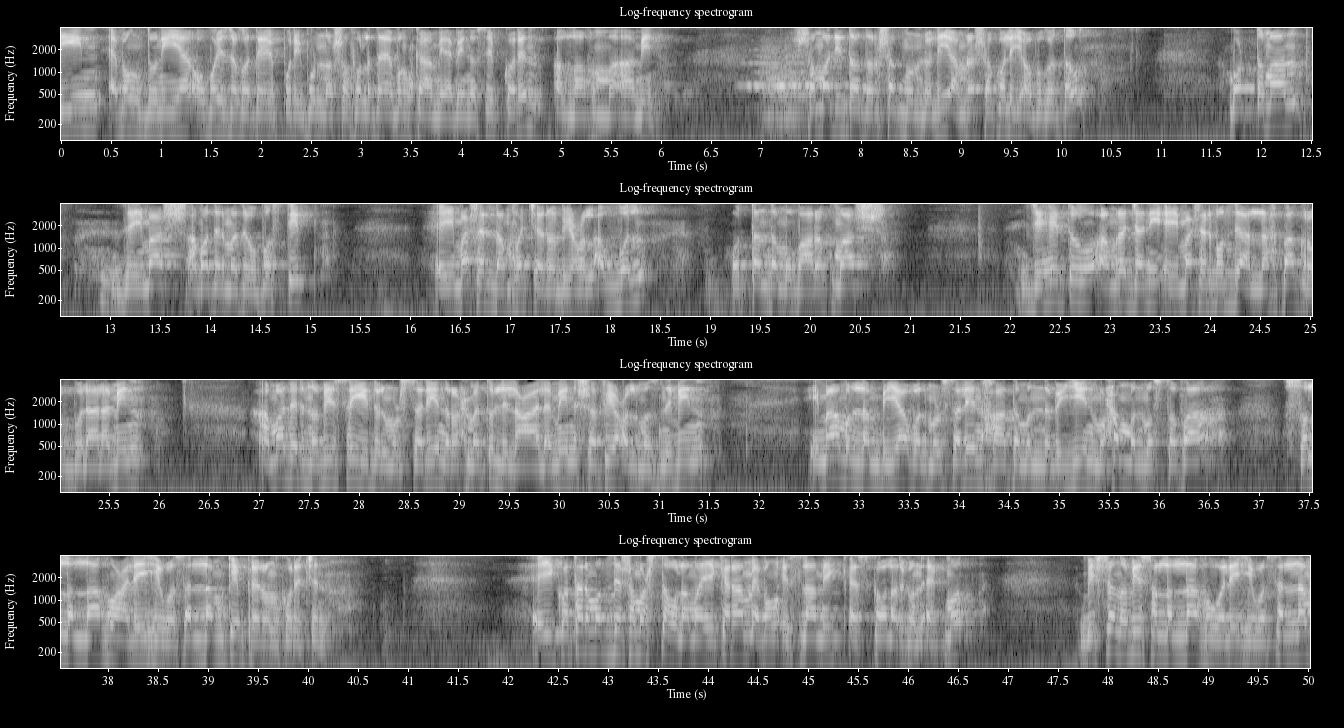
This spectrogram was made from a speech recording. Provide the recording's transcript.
দিন এবং দুনিয়া, উভয় জগতে পরিপূর্ণ সফলতা এবং কামিয়াবি নসিব করেন। আল্লাহ আমিন। সম্মানিত দর্শক মণ্ডলী, আমরা সকলেই অবগত বর্তমান যেই মাস আমাদের মাঝে উপস্থিত, এই মাসের নাম হচ্ছে রবিউল আউ্বল অত্যন্ত মুবারক মাস। যেহেতু আমরা জানি এই মাসের মধ্যে আল্লাহ পাক রব্বুল আলমিন আমাদের নবী সঈদুল মুরসলিন রহমতুল্লাহ আলমিন, শফিউল মুজনিবিন ইমামুল্লাম্বিয়া ওয়াল মুরসলিন খাতামুন্নবীন মোহাম্মদ মুস্তফা সাল্লাহ আলহি ওসাল্লামকে প্রেরণ করেছেন। এই কথার মধ্যে সমস্ত ওলামাই কেরাম এবং ইসলামিক স্কলারগণ একমত। বিশ্ব নবী সাল্লাহু আলহি ওসাল্লাম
